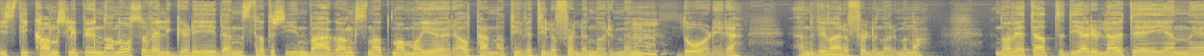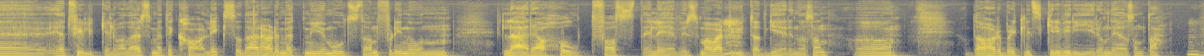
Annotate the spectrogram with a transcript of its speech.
hvis de kan slippe unna noe, så velger de den strategien hver gang, sånn at man må gjøre alternativet til å følge normen mm. dårligere enn det vil være å følge normen. da. Nå vet jeg at de har rulla ut det i, en, eh, i, et fylke eller hva det er, som heter Kalix, og der har det møtt mye motstand fordi noen lærere har holdt fast elever som har vært mm. utagerende og sånn. Og da har det blitt litt skriverier om det og sånt, da. Mm.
